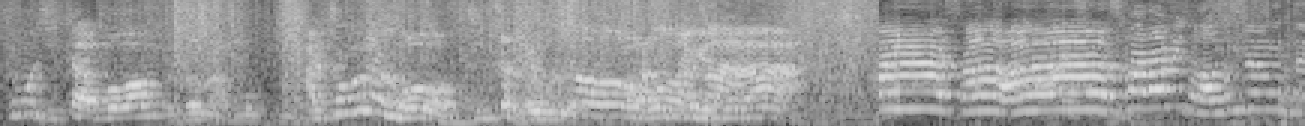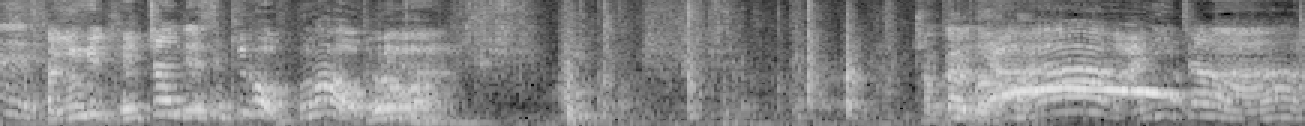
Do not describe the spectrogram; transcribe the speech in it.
승호 진짜 안 먹어? 저는 안 먹습니다. 아 조금이라도 먹어 진짜 배불러. 얼마 괜찮아 아싸 아, 사람이 다섯 명인데. 여기 대전데 스키가 없구나 여기는 젓갈 넣어 야 많이 있잖아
